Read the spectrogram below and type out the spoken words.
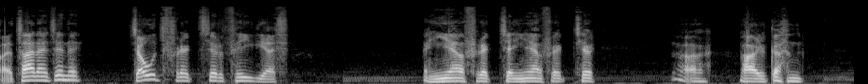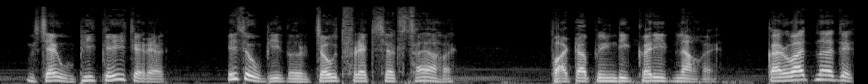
કથાને છે ને ચૌદ ફ્રેક્ચર થઈ ગયા છે. અહીંયા ફ્રેક્ચર અહીંયા ફ્રેક્ચર હાડકા છે ઊભી કઈ કરે, એ તો ઊભી તો ચૌદ ફ્રેક્ચર થયા હોય. પાટાપિંડી કરી જ ના હોય. કરવા જ ના દે.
